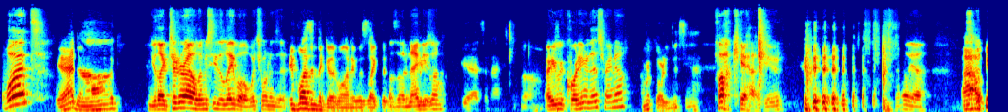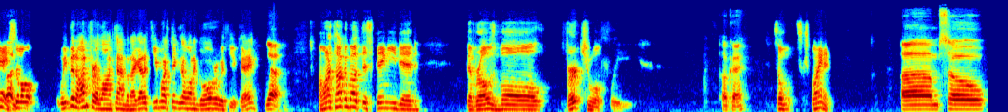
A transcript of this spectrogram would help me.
what? Yeah, dog. You're like, turn around. Let me see the label. Which one is it? It wasn't the good one. It was like the. Was the 90s one? Yeah, it's a 90s. Oh. Are you recording this right now? I'm recording this. Yeah. Fuck yeah, dude. Hell yeah. Uh, okay, fun. so we've been on for a long time, but I got a few more things I want to go over with you. Okay, Yeah. I want to talk about this thing you did, the Rose Bowl virtual flea. Okay. So explain it. Um, so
